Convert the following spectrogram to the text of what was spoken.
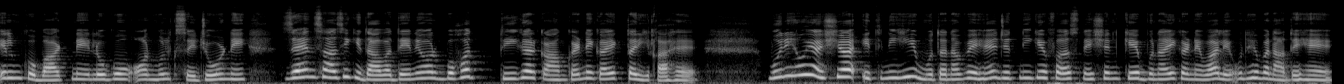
علم کو بانٹنے، لوگوں اور ملک سے جوڑنے، ذہن سازی کی دعوت دینے اور بہت دیگر کام کرنے کا ایک طریقہ ہے۔ بنی ہوئی اشیاء اتنی ہی متنوع ہیں جتنی کہ فرسٹ نیشن کے بنائی کرنے والے انہیں بناتے ہیں۔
